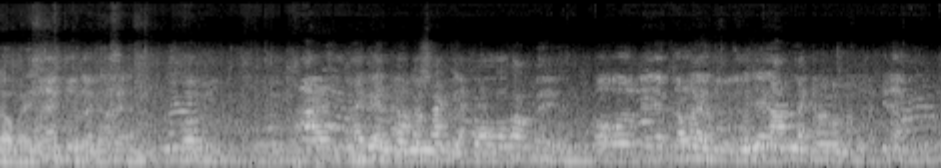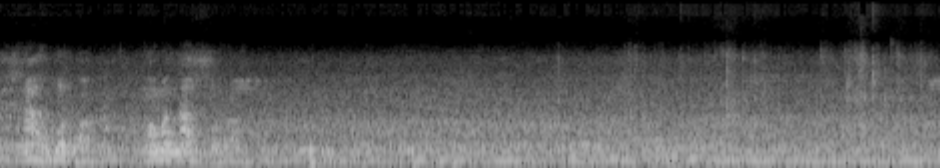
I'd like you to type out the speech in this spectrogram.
সবাই দেখতে পেয়েছেন আর লেখেন আমার নাম লেখেন। ও এক জামাই দেবে ওই যে নাম লেখেন আমার নাম কি লেখেন নাম? নাজমুল হক। মোহাম্মদ নাজমুল হক বসে বলো ওখানে, বসে বলো।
